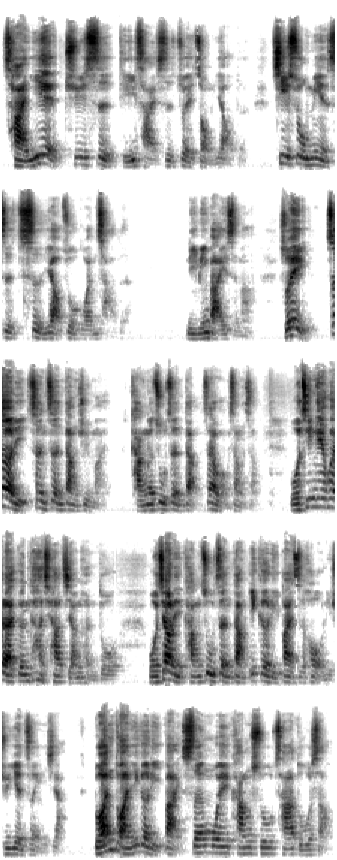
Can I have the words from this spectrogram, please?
产业趋势题材是最重要的，技术面是次要做观察的，你明白意思吗？所以这里趁震荡去买，扛得住震荡，再往上涨。我今天会来跟大家讲很多，我叫你扛住震荡，一个礼拜之后你去验证一下，短短一个礼拜，深威康舒差多少，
